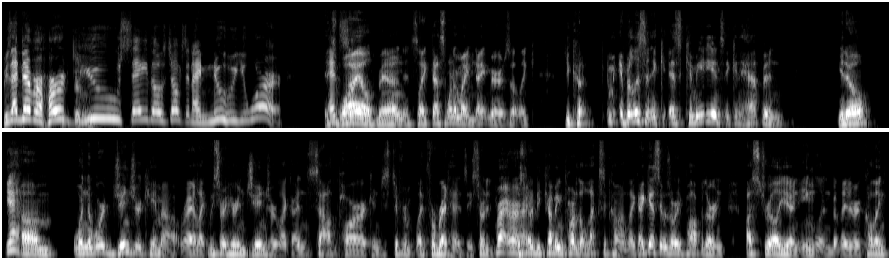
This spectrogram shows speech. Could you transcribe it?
because I never heard you say those jokes and I knew who you were. It's and so- wild, man. It's like that's one of my nightmares that like you could. I mean, but listen, it, as comedians, it can happen. You know, Yeah. um, when the word ginger came out, right? Like we started hearing ginger, like on South Park and just different, like for redheads, they started right, right, it right. started becoming part of the lexicon. Like I guess it was already popular in Australia and England, but later calling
